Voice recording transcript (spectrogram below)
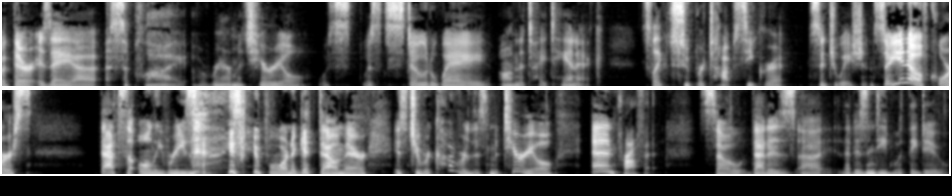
but there is a, uh, a supply of a rare material was was stowed away on the Titanic. It's like super top secret situation. So you know, of course, that's the only reason these people want to get down there is to recover this material and profit. So that is uh, that is indeed what they do.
